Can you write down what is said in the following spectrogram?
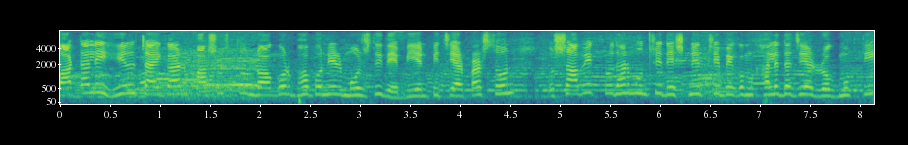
বাটালি হিল টাইগার পাশস্থ নগর ভবনের মসজিদে বিএনপি চেয়ারপারসন ও সাবেক প্রধানমন্ত্রী দেশনেত্রী বেগম খালেদা জিয়ার রোগমুক্তি,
